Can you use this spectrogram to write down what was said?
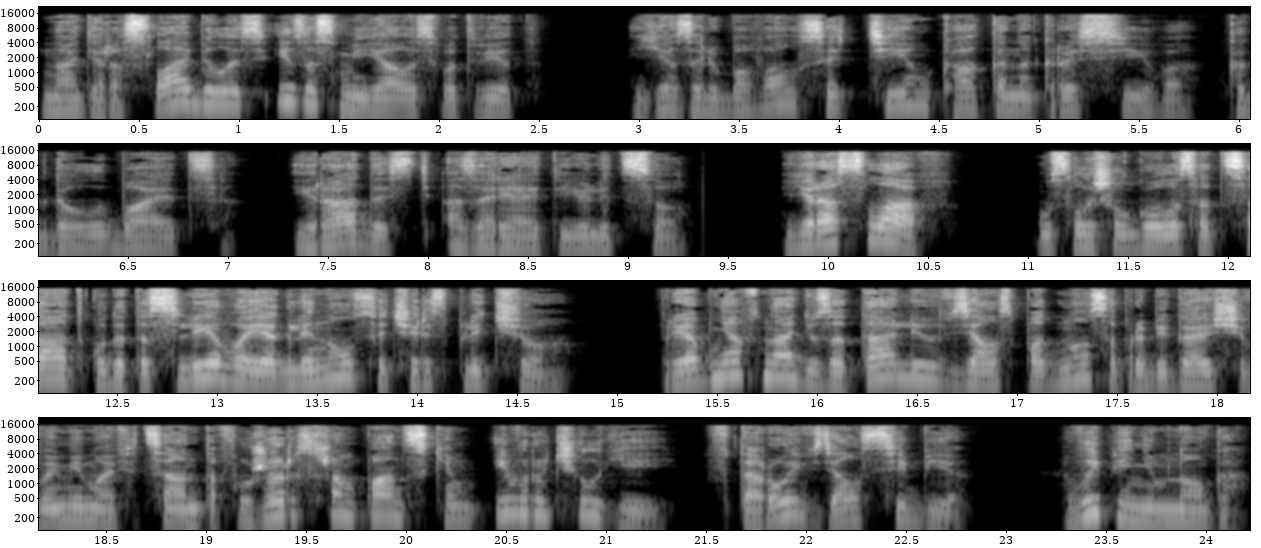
Надя расслабилась и засмеялась в ответ. Я залюбовался тем, как она красива, когда улыбается, и радость озаряет ее лицо. «Ярослав!» – услышал голос отца откуда-то слева и оглянулся через плечо. Приобняв Надю за талию, взял с подноса пробегающего мимо официанта фужер с шампанским и вручил ей. Второй взял себе. «Выпей немного»,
